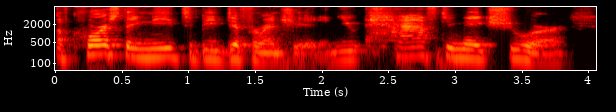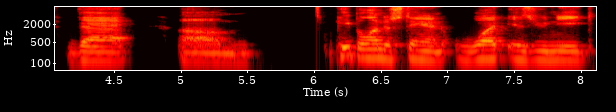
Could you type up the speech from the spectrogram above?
of course, they need to be differentiating. You have to make sure that um, people understand what is unique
